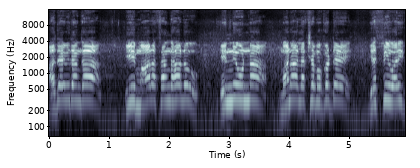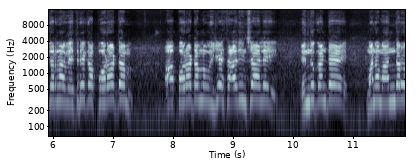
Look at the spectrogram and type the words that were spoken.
అదేవిధంగా ఈ మాల సంఘాలు ఎన్ని ఉన్నా మన లక్ష్యం ఒకటే ఎస్సీ వర్గీకరణ వ్యతిరేక పోరాటం. ఆ పోరాటంలో విజయం సాధించాలి. ఎందుకంటే మనం అందరూ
